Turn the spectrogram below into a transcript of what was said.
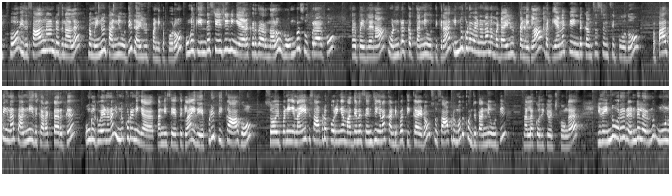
இப்போது இது சால்னான்றதுனால நம்ம இன்னும் தண்ணி ஊற்றி டைல்யூட் பண்ணிக்க போகிறோம் உங்களுக்கு இந்த ஸ்டேஜ்லேயே நீங்கள் இறக்குறதா இருந்தாலும் ரொம்ப சூப்பராக இருக்கும். ஸோ இப்போ இதில் நான் ஒன்றரை கப் தண்ணி ஊற்றிக்கிறேன் இன்னும் கூட வேணும்னா நம்ம டைல்யூட் பண்ணிக்கலாம். பட் எனக்கு இந்த கன்சிஸ்டன்சி போதும். இப்போ பார்த்தீங்கன்னா தண்ணி இது கரெக்டாக இருக்குது உங்களுக்கு வேணும்னா இன்னும் கூட நீங்கள் தண்ணி சேர்த்துக்கலாம். இது எப்படி திக் ஆகும்? ஸோ இப்போ நீங்கள் நைட்டு சாப்பிட போகிறீங்க மத்தியானம் செஞ்சீங்கன்னா கண்டிப்பாக திக்காயிடும் ஸோ சாப்பிடும்போது கொஞ்சம் தண்ணி ஊற்றி நல்லா கொதிக்க வச்சுக்கோங்க. இதை இன்னும் ஒரு ரெண்டுலேருந்து மூணு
